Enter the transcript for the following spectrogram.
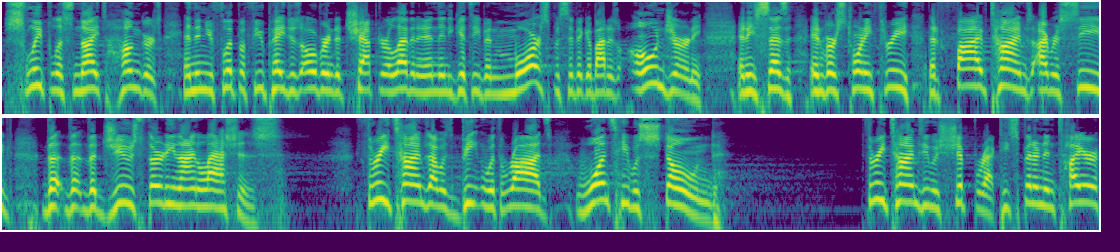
sleepless nights, hungers. And then you flip a few pages over into chapter 11, and then he gets even more specific about his own journey. And he says in verse 23 that five times I received the, the, the Jews 39 lashes. Three times I was beaten with rods. Once he was stoned. Three times he was shipwrecked. He spent an entire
